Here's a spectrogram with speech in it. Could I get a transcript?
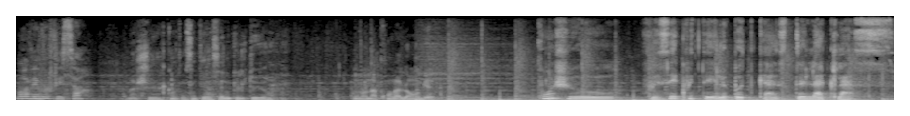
Comment avez-vous fait ça? Ma chère, quand on s'intéresse à une culture, on en apprend la langue. Bonjour, vous écoutez le podcast de La Classe.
